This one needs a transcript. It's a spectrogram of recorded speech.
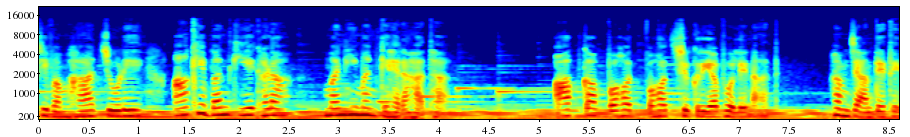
शिवम हाथ जोड़े आँखें बंद किए खड़ा मन ही मन कह रहा था, आपका बहुत बहुत शुक्रिया भोलेनाथ। हम जानते थे,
